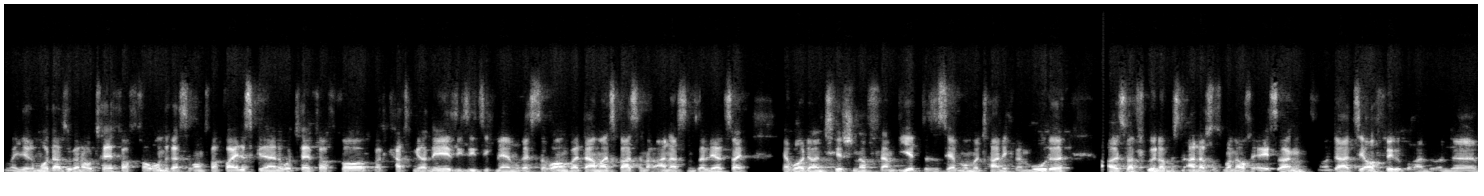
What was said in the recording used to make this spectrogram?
Ihre Mutter hat sogar eine Hotelfachfrau und Restaurantfach beides gelernt. Hotelfachfrau hat Katrin gesagt, nee, sie sieht sich mehr im Restaurant, weil damals war es ja noch anders in unserer Lehrzeit. Da wurde an Tischen noch flambiert. Das ist ja momentan nicht mehr Mode. Aber es war früher noch ein bisschen anders, muss man auch ehrlich sagen. Und da hat sie auch viel gebrannt. Und äh,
